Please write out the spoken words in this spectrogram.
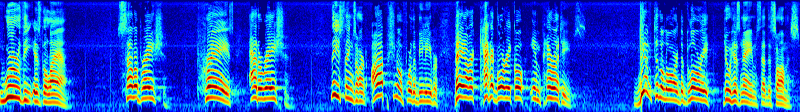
Worthy is the Lamb. Celebration, praise, adoration. These things aren't optional for the believer, they are categorical imperatives. Give to the Lord the glory due His name, said the psalmist.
